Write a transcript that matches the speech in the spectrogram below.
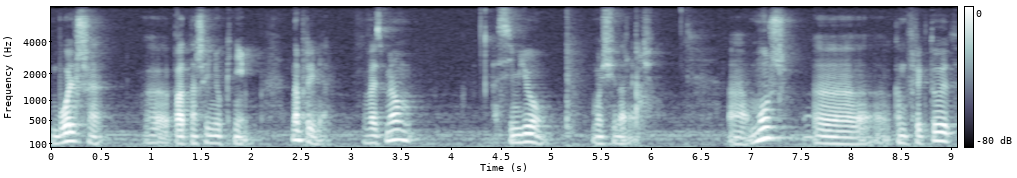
больше э, по отношению к ним. Например, возьмем семью мужчина-женщина. Э, муж э, конфликтует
